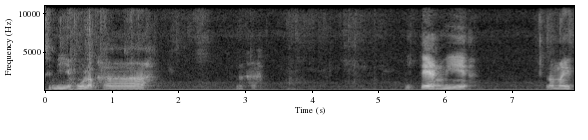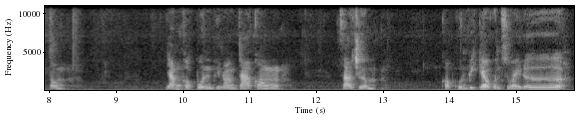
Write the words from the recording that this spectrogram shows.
สิมีโหระพานะคะมีแตงนี้หน่อไม้ต้มย้ำขอบปุ่นพี่น้องจ้าของสาวเฉิมขอบคุณพี่แก้วคนสวยเด้อ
